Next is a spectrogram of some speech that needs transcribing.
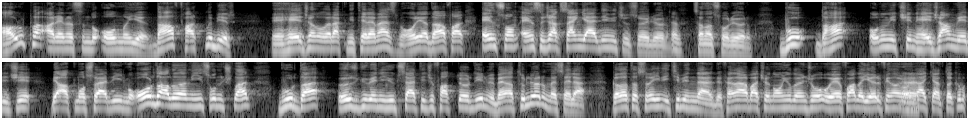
Avrupa arenasında olmayı daha farklı bir e, heyecan olarak nitelemez mi? Oraya daha fark en son en sıcak sen geldiğin için söylüyorum. Tabii. Sana soruyorum. Bu daha onun için heyecan verici bir atmosfer değil mi? Orada alınan iyi sonuçlar burada özgüveni yükseltici faktör değil mi? Ben hatırlıyorum mesela Galatasaray'ın 2000'lerde Fenerbahçe'nin 10 yıl önce o UEFA'da yarı final Evet. oynarken takım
